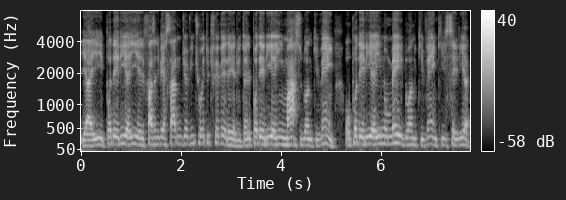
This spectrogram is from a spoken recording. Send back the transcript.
E aí poderia ir, ele faz aniversário no dia 28 de fevereiro, então ele poderia ir em março do ano que vem, ou poderia ir no meio do ano que vem, que seria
